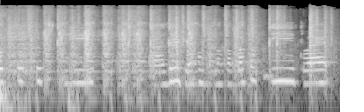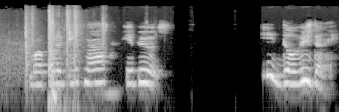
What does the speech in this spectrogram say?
Enter. И а, зрите, я съм на и това е моят първи клип на Happy Wheels. И довиждане!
